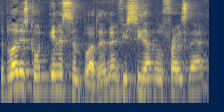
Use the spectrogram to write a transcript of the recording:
the blood is called innocent blood. I don't know if you see that little phrase there.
